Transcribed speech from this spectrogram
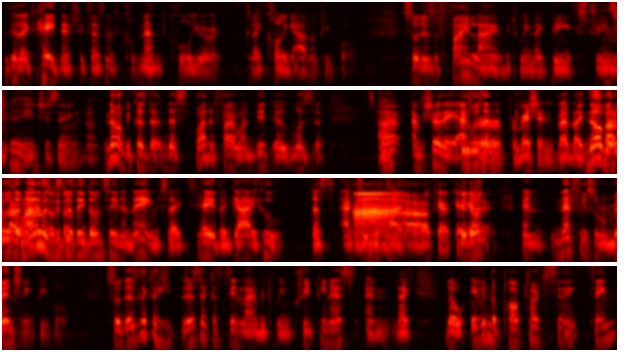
because like, hey, Netflix, that's not cool. Not cool. You're like calling out on people. So there's a fine line between like being extreme. That's really interesting. uh, no, because the, the Spotify one did uh, was the, uh, I'm sure they asked it was for an- permission, but like the no, but it was anonymous also- because they don't say the name. It's like, hey, the guy who. That's actually the ah, title. oh, okay, okay, they don't it. and netflix were mentioning people so there's like a there's like a thin line between creepiness and like the even the pop tarts thing thing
